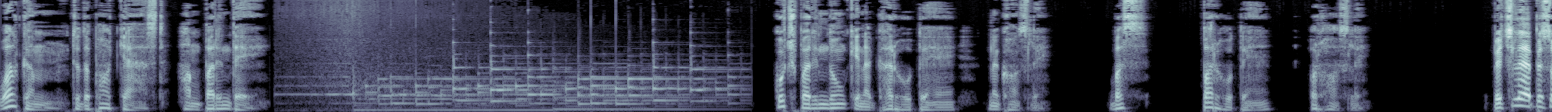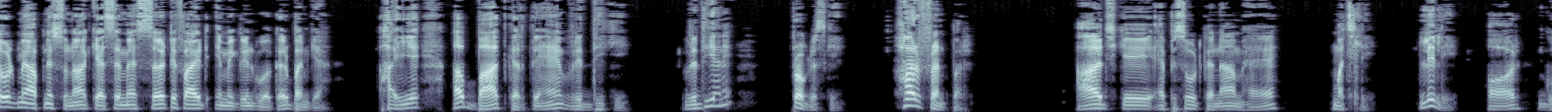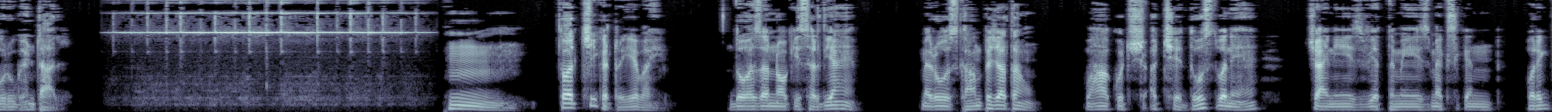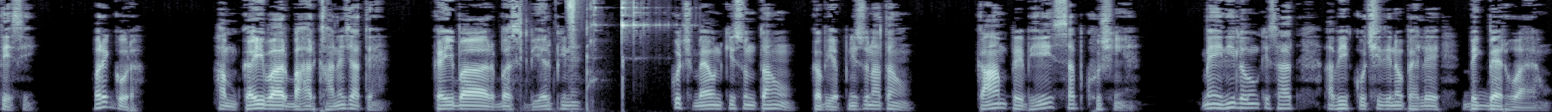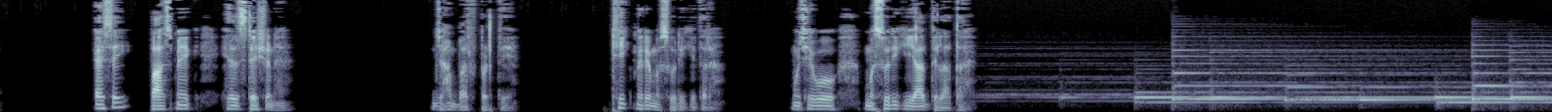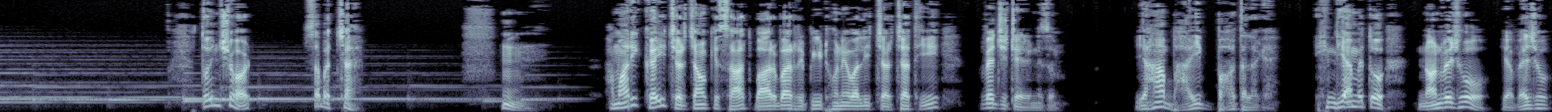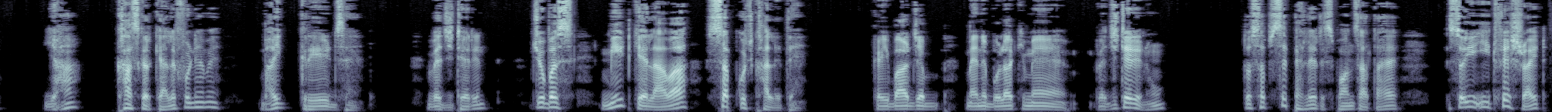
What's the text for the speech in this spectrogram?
Welcome to the podcast हम परिंदे कुछ परिंदों के न घर होते हैं, न घोंसले। बस पर होते हैं और हौसले। पिछले एपिसोड में आपने सुना कैसे मैं सर्टिफाइड इमिग्रेंट वर्कर बन गया। आइए अब बात करते हैं वृद्धि की। वृद्धि यानी प्रोग्रेस की। हर फ्रंट पर। आज के एपिसोड का नाम है मछली। लिली और गुरु घंटाल। हम्म तो अच्छी कट रही है भाई। 2009 की सर्दियाँ हैं। मैं रोज काम पे जाता हूँ। वहाँ कुछ अच्छे दोस्त बने हैं, चाइनीज़, वियतनामीज, मैक्सिकन और एक देसी और एक गोरा। हम कई बार बाहर खाने जाते हैं, कई बार बस बियर पीने। कुछ मैं उनकी सुनता हूँ, कभी अपनी सुनाता हूँ। काम पे भी सब खुशी हैं। मैं इन्हीं लोगों के साथ अभी कुछ ही दिनों पहले बिग बेर हो आया हूँ। ऐसे ही पास में एक हिल स्टेशन है, जहाँ बर्फ़ पड़ती है। ठीक मेरे मसूरी की तरह। मुझे वो मसूरी की याद दिलाता है। तो इन शॉर्ट, सब अच्छा है। हम्म हमारी कई चर्चाओं के साथ बार बार रिपीट होने वाली चर्चा थी वेजिटेरियनिज्म। यहाँ भाई बहुत अलग है। इंडिया में तो नॉनवेज हो या वेज हो, यहाँ खासकर कैलिफ़ोर्निया में भाई ग्रेड्स हैं। वेजिटेरियन जो बस मीट के अलावा सब कुछ खा लेते हैं। कई बार जब मैंने बोला कि मैं वेजिटेरियन हूँ तो सबसे पहले रिस्पॉन्स आता है so you eat fish right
